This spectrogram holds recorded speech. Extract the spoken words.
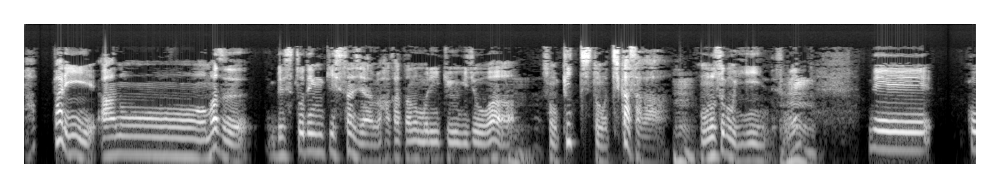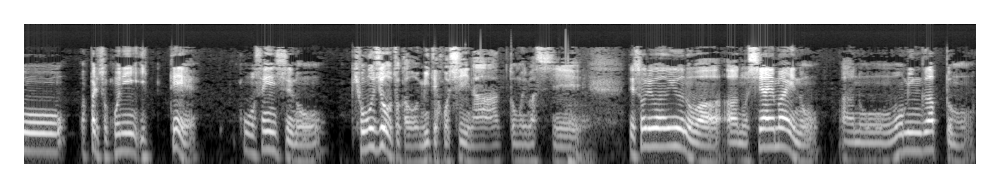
やっぱり、あのーまず、ベスト電気スタジアム博多の森球技場は、うん。そのピッチとの近さがうん。ものすごいいいんですね。うん。で、こう、やっぱりそこに行って、こう、選手の表情とかを見てほしいなと思いますし、で、それを言うのは、あの、試合前の、あの、ウォーミングアップも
